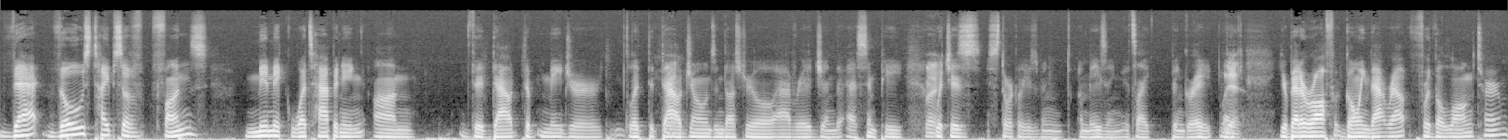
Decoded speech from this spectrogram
that, those types of funds mimic what's happening on the Dow, the major, like the Dow Right. Jones Industrial Average and the S and P, Right. which is historically has been amazing. It's like been great. Like Yeah. you're better off going that route for the long term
